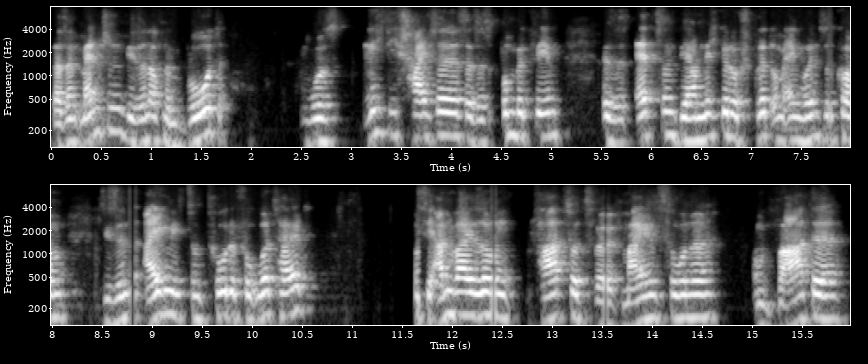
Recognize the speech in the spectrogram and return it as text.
Da sind Menschen, die sind auf einem Boot, wo es richtig scheiße ist, es ist unbequem, es ist ätzend, die haben nicht genug Sprit, um irgendwo hinzukommen. Sie sind eigentlich zum Tode verurteilt. Und die Anweisung, fahr zur 12-Meilen-Zone und warte,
